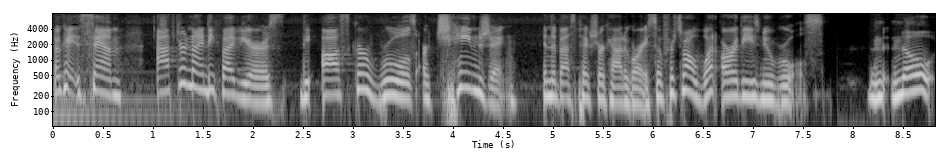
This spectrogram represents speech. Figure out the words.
Okay, Sam, after 95 years, the Oscar rules are changing in the Best Picture category. So, first of all, what are these new rules? No,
